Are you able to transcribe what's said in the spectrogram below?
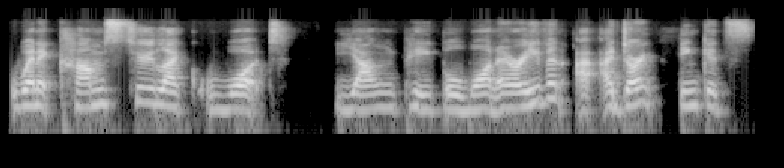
when it comes to like what young people want or even I, don't think it's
